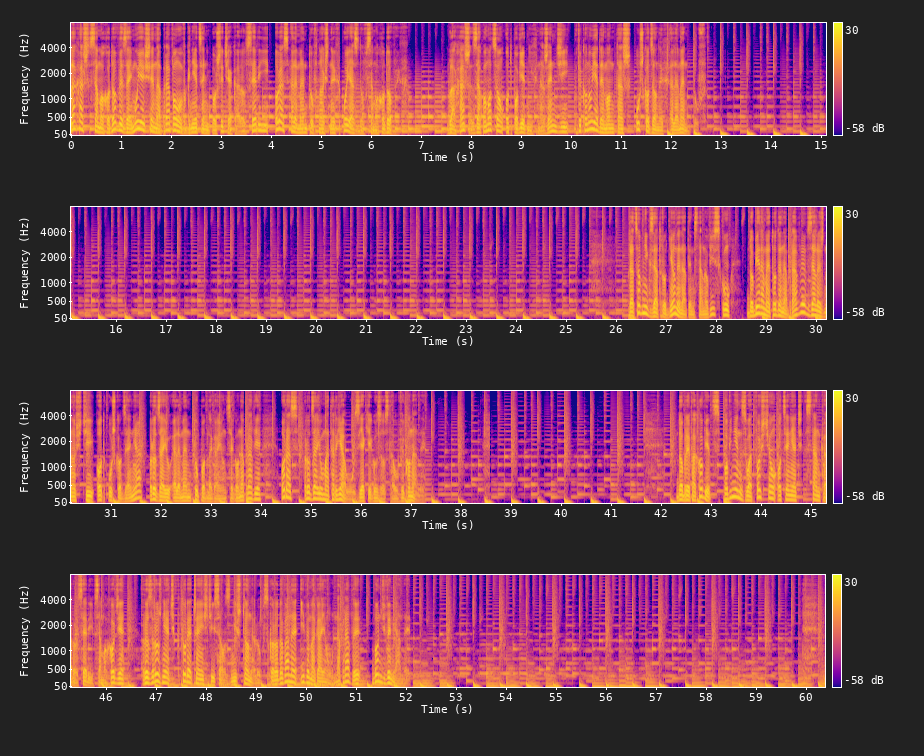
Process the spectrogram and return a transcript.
Blacharz samochodowy zajmuje się naprawą wgnieceń poszycia karoserii oraz elementów nośnych pojazdów samochodowych. Blacharz za pomocą odpowiednich narzędzi wykonuje demontaż uszkodzonych elementów. Pracownik zatrudniony na tym stanowisku dobiera metodę naprawy w zależności od uszkodzenia, rodzaju elementu podlegającego naprawie oraz rodzaju materiału, z jakiego został wykonany. Dobry fachowiec powinien z łatwością oceniać stan karoserii w samochodzie, rozróżniać, które części są zniszczone lub skorodowane i wymagają naprawy bądź wymiany.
